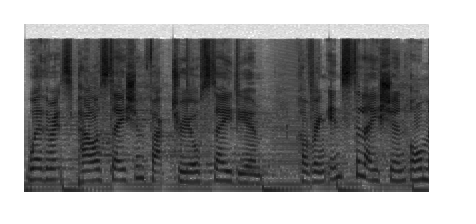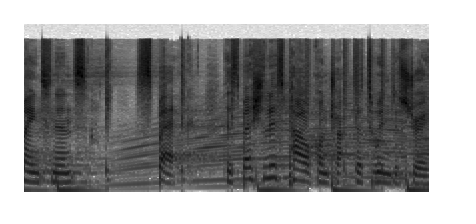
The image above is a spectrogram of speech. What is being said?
Whether it's power station, factory or stadium, covering installation or maintenance, SPEC, the specialist power contractor to industry.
